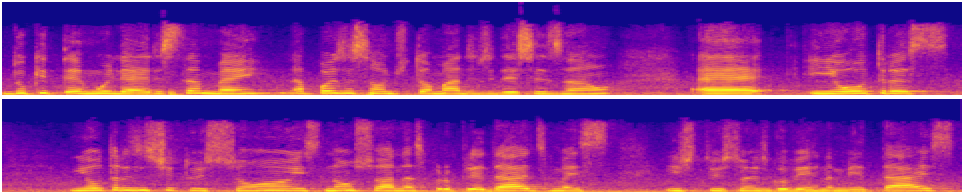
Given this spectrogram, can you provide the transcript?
do que ter mulheres também na posição de tomada de decisão é, em outras em outras instituições, não só nas propriedades, mas instituições governamentais.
